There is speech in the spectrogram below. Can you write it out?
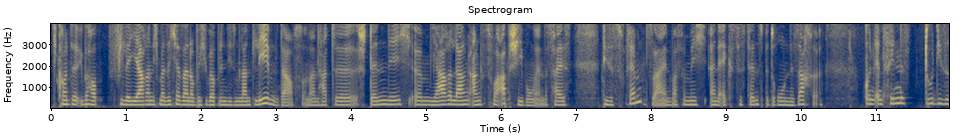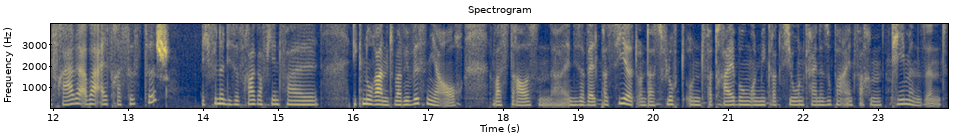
ich konnte überhaupt viele Jahre nicht mehr sicher sein, ob ich überhaupt in diesem Land leben darf, sondern hatte ständig ähm, jahrelang Angst vor Abschiebungen. Das heißt, dieses Fremdsein war für mich eine existenzbedrohende Sache. Und empfindest du diese Frage aber als rassistisch? Ich finde diese Frage auf jeden Fall ignorant, weil wir wissen ja auch, was draußen da in dieser Welt passiert und dass Flucht und Vertreibung und Migration keine super einfachen Themen sind.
